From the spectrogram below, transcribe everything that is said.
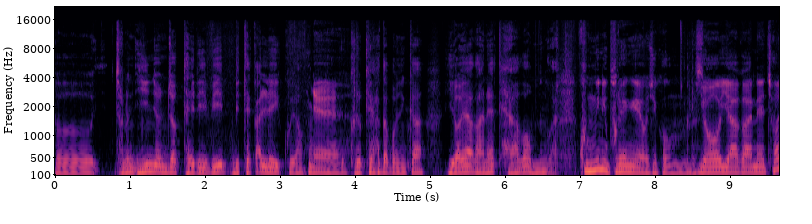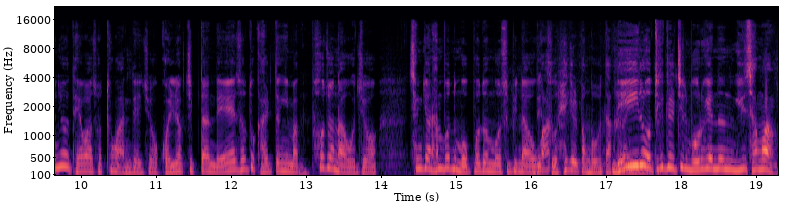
그 저는 이념적 대립이 밑에 깔려 있고요. 예. 그렇게 하다 보니까 여야 간에 대화가 없는 것 같아요. 국민이 불행해요, 지금. 여야 간에 전혀 대화 소통 안 되죠. 권력 집단 내에서도 갈등이 막 퍼져 나오죠. 생전 한 번도 못 보던 모습이 나오고 그 해결 방법은 딱 내일 어떻게 될지 모르겠는 이 상황.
